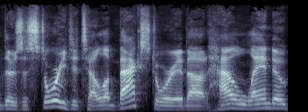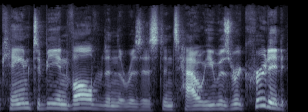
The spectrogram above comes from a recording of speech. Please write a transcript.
there's a story to tell, a backstory about how Lando came to be involved in the Resistance, how he was recruited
